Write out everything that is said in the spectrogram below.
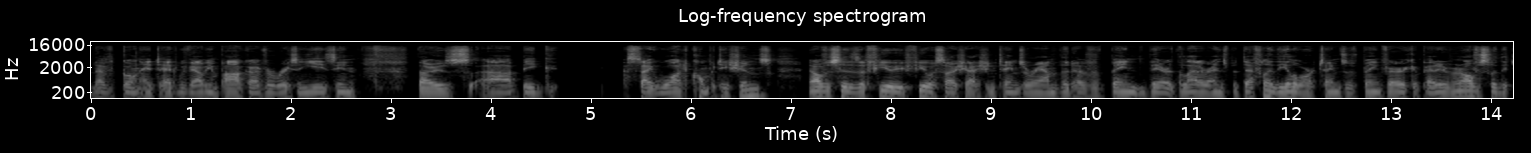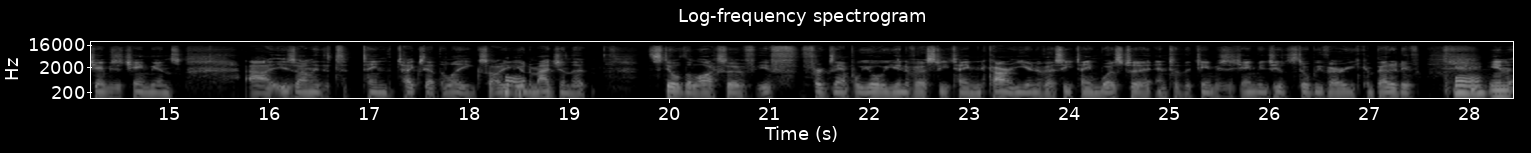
they've gone head to head with Albion Park over recent years in those uh, big statewide competitions. And obviously, there's a few few association teams around that have been there at the latter ends, but definitely the Illawarra teams have been very competitive. And obviously, the Champions of Champions uh, is only the t- team that takes out the league. So Yeah. you'd imagine that still the likes of if, for example, your university team, current university team, was to enter the Champions of Champions, you'd still be very competitive Mm. in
